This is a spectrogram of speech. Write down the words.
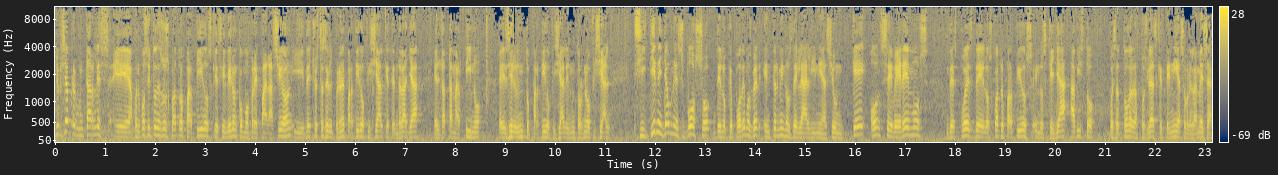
Yo quisiera preguntarles eh, a propósito de esos cuatro partidos que sirvieron como preparación y de hecho este es el primer partido oficial que tendrá ya el Data Martino, es decir, en un partido oficial, en un torneo oficial. Si tienen ya un esbozo de lo que podemos ver en términos de la alineación, ¿qué once veremos después de los cuatro partidos en los que ya ha visto pues a todas las posibilidades que tenía sobre la mesa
